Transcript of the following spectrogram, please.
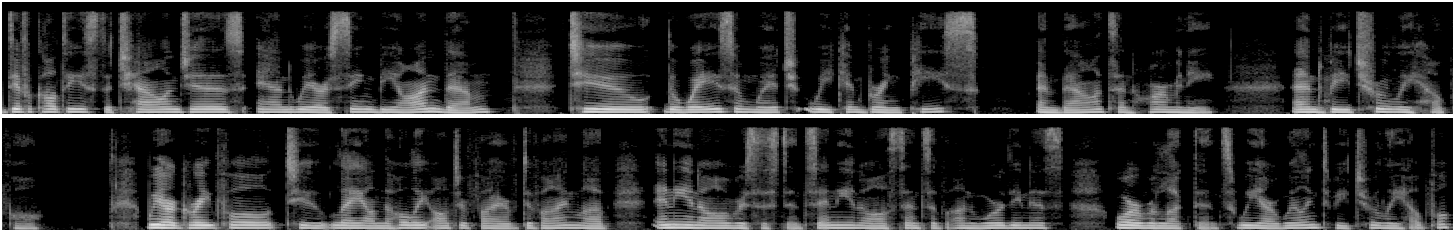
difficulties, the challenges, and we are seeing beyond them to the ways in which we can bring peace and balance and harmony and be truly helpful. We are grateful to lay on the holy altar fire of divine love any and all resistance, any and all sense of unworthiness or reluctance. We are willing to be truly helpful,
